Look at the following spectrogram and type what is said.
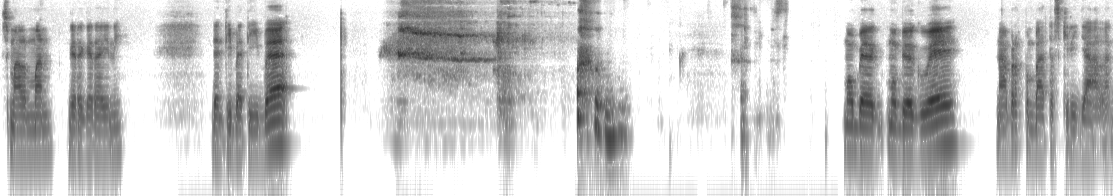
semalaman gara-gara ini. Dan tiba-tiba mobil mobil gue nabrak pembatas kiri jalan.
